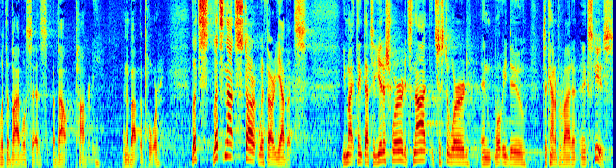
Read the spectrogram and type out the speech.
what the Bible says about poverty and about the poor. Let's, let's not start with our yabbats. You might think that's a Yiddish word. It's not, it's just a word and what we do to kind of provide an excuse.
